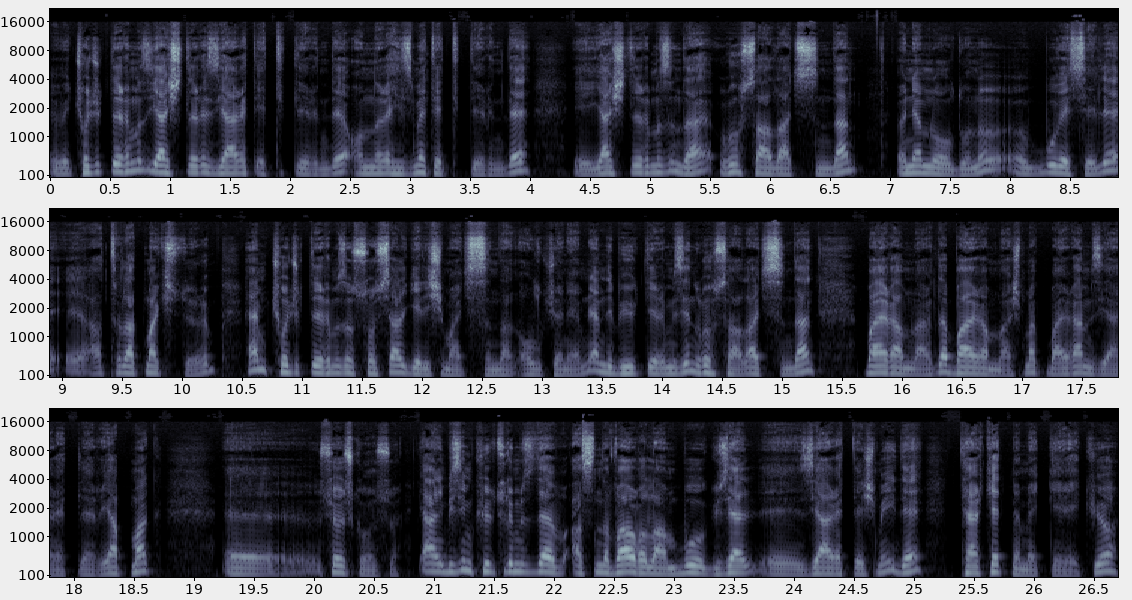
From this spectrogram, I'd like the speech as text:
Ve çocuklarımız yaşlıları ziyaret ettiklerinde, onlara hizmet ettiklerinde e, yaşlılarımızın da ruh sağlığı açısından önemli olduğunu e, bu vesile e, hatırlatmak istiyorum. Hem çocuklarımızın sosyal gelişimi açısından oldukça önemli hem de büyüklerimizin ruh sağlığı açısından bayramlarda bayramlaşmak, bayram ziyaretleri yapmak e, söz konusu. Yani bizim kültürümüzde aslında var olan bu güzel ziyaretleşmeyi de terk etmemek gerekiyor.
